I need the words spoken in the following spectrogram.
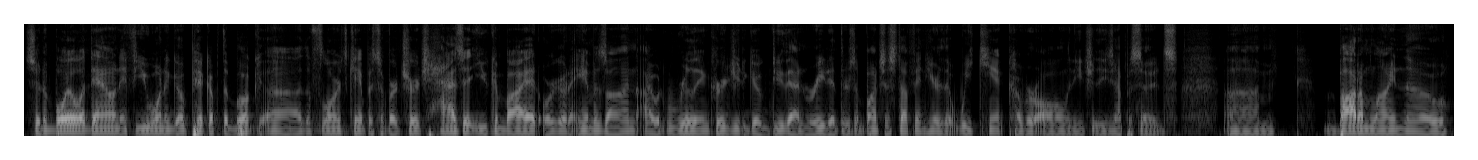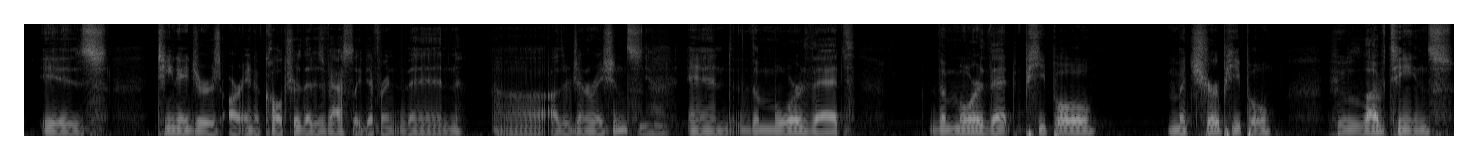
So to boil it down, if you want to go pick up the book, uh, the Florence campus of our church has it. You can buy it or go to Amazon. I would really encourage you to go do that and read it. There's a bunch of stuff in here that we can't cover all in each of these episodes. Um, bottom line, though, is teenagers are in a culture that is vastly different than uh, other generations, Yeah. and the more that the more that people, mature people, who love teens,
